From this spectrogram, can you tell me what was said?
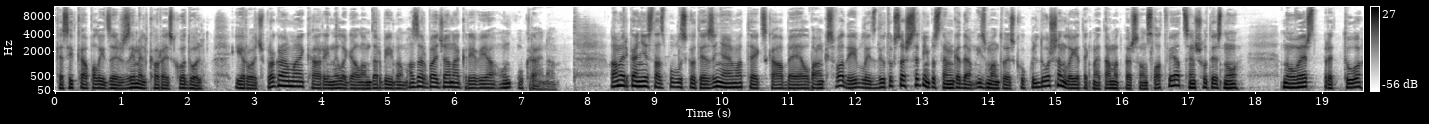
kas it kā palīdzējuši Ziemeļkorejas kodoļu ieroču programmai, kā arī nelegālām darbībām Azerbaidžānā, Krievijā un Ukrainā. Amerikāņu iestādes publiskotie ziņojumi atteikts, ka ABL bankas vadība līdz 2017. gadam izmantojas kukuļdošanu, lai ietekmētu amatpersonas Latvijā, cenšoties no novērst pret to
